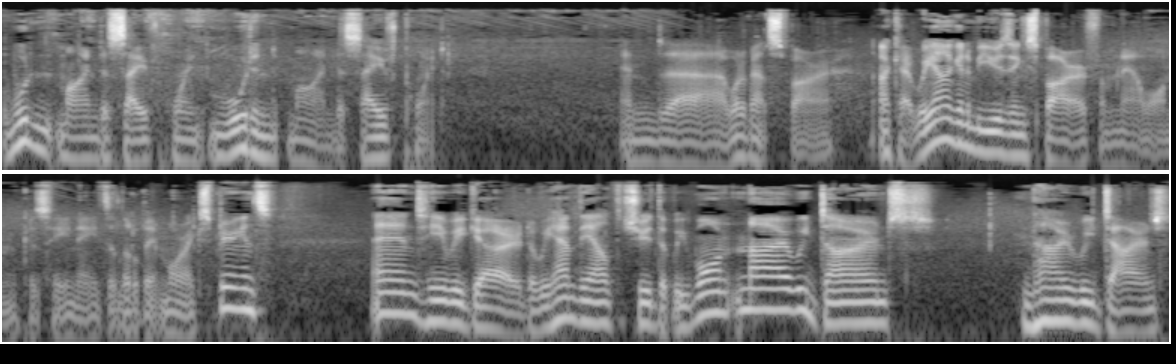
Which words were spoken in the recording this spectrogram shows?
Wouldn't mind a save point. Wouldn't mind a save point. And uh, what about Spyro? Okay, we are going to be using Spyro from now on because he needs a little bit more experience. And here we go. Do we have the altitude that we want? No, we don't. No, we don't.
